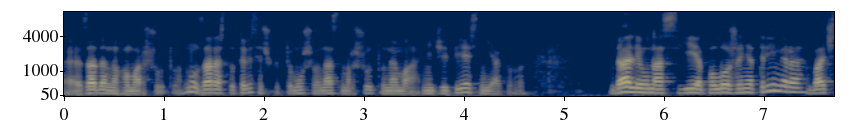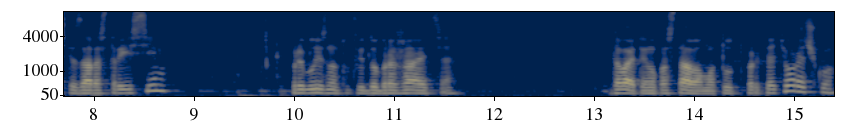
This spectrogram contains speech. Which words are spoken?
е, заданого маршруту. Ну, зараз тут рисочку, тому що у нас маршруту нема, ні GPS, ніякого. Далі у нас є положення трімера. Бачите, зараз 3,7. Приблизно тут відображається. Давайте ми поставимо тут п'ятерочку.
